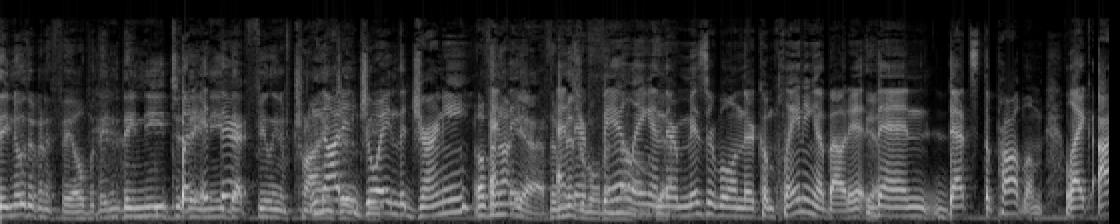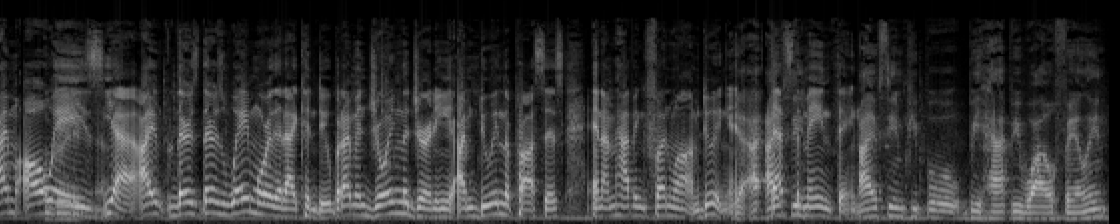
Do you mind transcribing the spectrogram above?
they know they're going to fail, but they they need to they need that feeling of trying. not enjoying the journey, Oh, if they're and not- they, yeah, if they're and miserable, they're then no, failing, and yeah. they're miserable, and they're complaining about it, Yeah. then that's the problem. Like I'm always, Agreed, yeah, I there's there's way more that I can do, but I'm enjoying the journey. I'm doing the process, and I'm having fun while I'm doing it. I, I've that's the seen- main thing. I've seen people be happy while failing,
